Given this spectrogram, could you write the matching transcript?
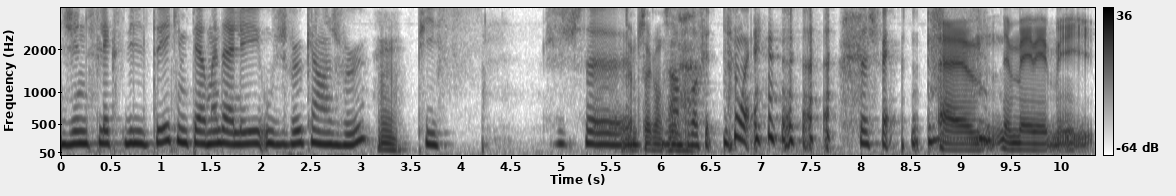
j'ai une flexibilité qui me permet d'aller où je veux quand je veux. Hmm. Puis ça comme ça. J'en profite, ouais. ça, je fais. Euh, mais mais,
